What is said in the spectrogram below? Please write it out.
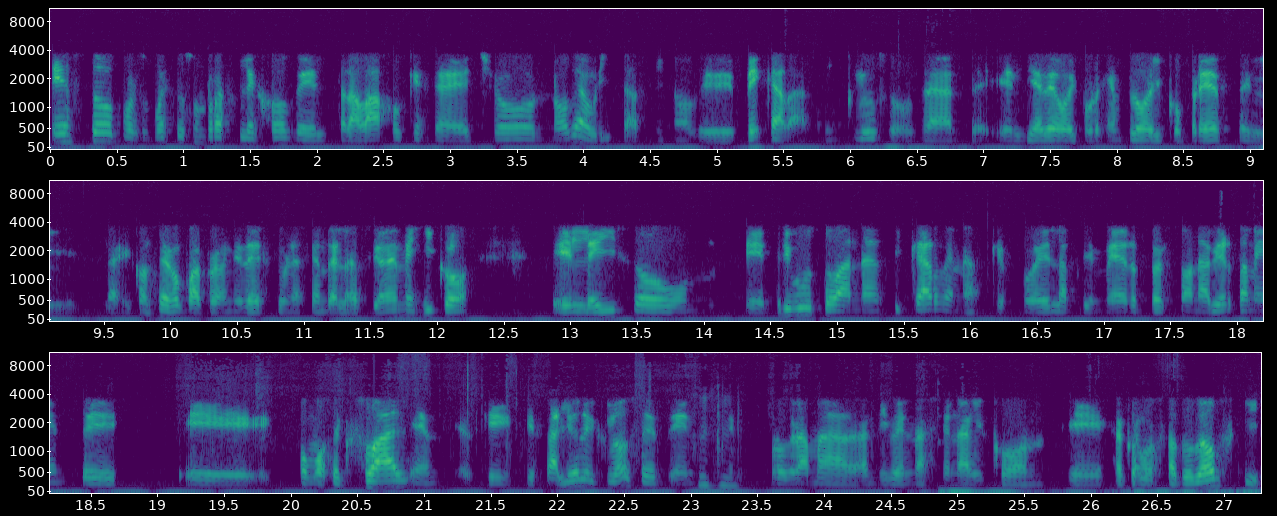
esto, por supuesto, es un reflejo del trabajo que se ha hecho no de ahorita, sino de décadas incluso. O sea, el día de hoy, por ejemplo, el COPRES, el, Consejo para Prevenir la Discriminación de la Ciudad de México, le hizo un eh, tributo a Nancy Cárdenas, que fue la primera persona abiertamente eh, homosexual en, que, salió del closet en, el programa a nivel nacional con eh, Jacobo Sadudowski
